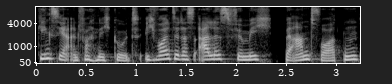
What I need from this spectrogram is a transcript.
ging es ihr einfach nicht gut? Ich wollte das alles für mich beantworten.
